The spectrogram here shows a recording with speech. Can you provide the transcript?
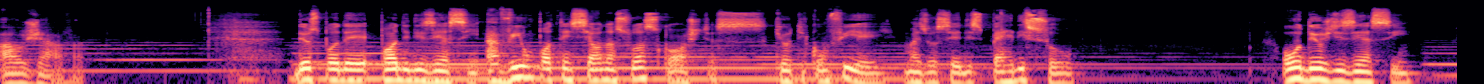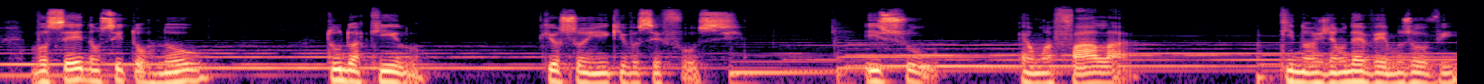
aljava. Deus pode, pode dizer assim: havia um potencial nas suas costas que eu te confiei, mas você desperdiçou. Ou Deus dizer assim: você não se tornou tudo aquilo que eu sonhei que você fosse. Isso é uma fala que nós não devemos ouvir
